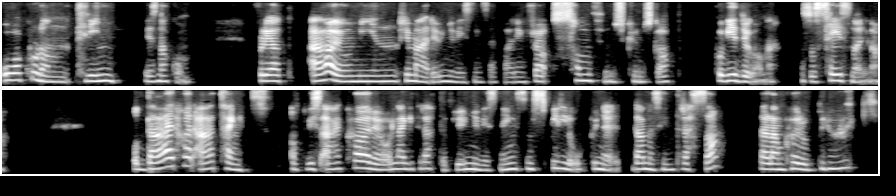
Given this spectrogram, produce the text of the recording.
og hvordan trinn vi snakker om. Fordi at jeg har jo min primære undervisningserfaring fra samfunnskunnskap på videregående, altså 16-åringer. Og der har jeg tenkt at hvis jeg klarer å legge til rette for undervisning som spiller opp under deres interesser, der de klarer å bruke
